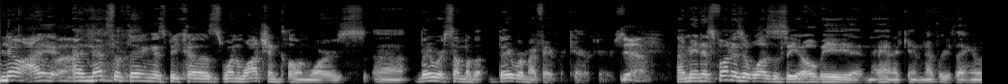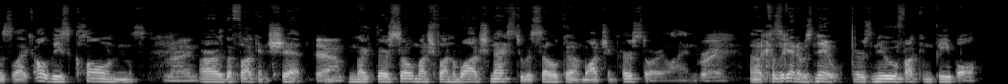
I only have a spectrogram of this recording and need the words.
No, I Uh, and that's the thing is because when watching Clone Wars, uh, they were some of the they were my favorite characters. Yeah, I mean, as fun as it was to see Obi and Anakin and everything, it was like, oh, these clones right. are the fucking shit. Yeah. like they're so much fun to watch next to Ahsoka and watching her storyline. Right. Because again, it was new. There was new fucking people.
